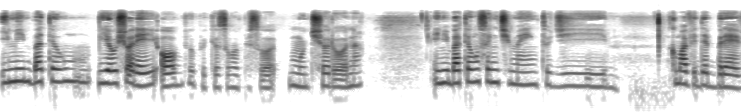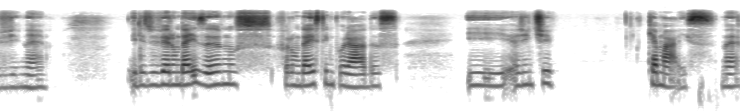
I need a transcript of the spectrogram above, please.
E me bateu um. E eu chorei, óbvio, porque eu sou uma pessoa muito chorona. E me bateu um sentimento de. Como a vida é breve, né? Eles viveram 10 anos, foram 10 temporadas. E a gente quer mais, né?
